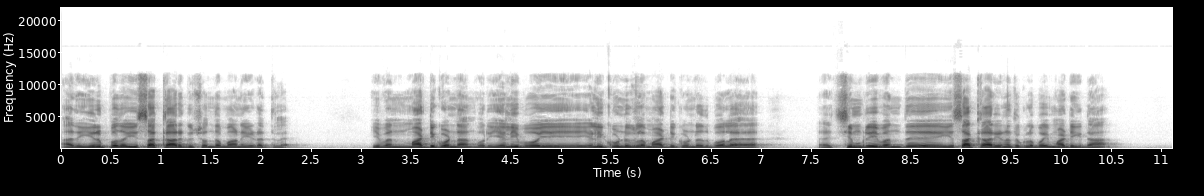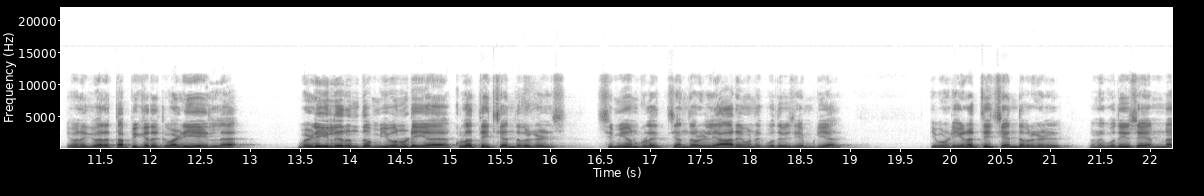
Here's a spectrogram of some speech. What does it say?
அது இருப்பதோ இசக்காருக்கு சொந்தமான இடத்துல. இவன் மாட்டிக்கொண்டான். ஒரு எலி போய் எலிக்கூண்டுக்குள்ளே மாட்டிக்கொண்டது போல் சிம்ரி வந்து இசாக்கார் இனத்துக்குள்ளே போய் மாட்டிக்கிட்டான். இவனுக்கு வேறு தப்பிக்கிறதுக்கு வழியே இல்லை. வெளியிலிருந்தும் இவனுடைய குலத்தைச் சேர்ந்தவர்கள் சிமியோன் குலத்தைச் சேர்ந்தவர்கள் யாரும் இவனுக்கு உதவி செய்ய முடியாது. இவனுடைய இனத்தைச் சேர்ந்தவர்கள் இவனுக்கு உதவி செய்யணும்னா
